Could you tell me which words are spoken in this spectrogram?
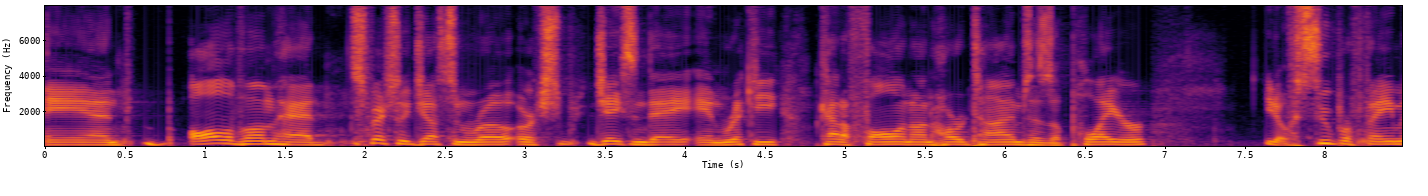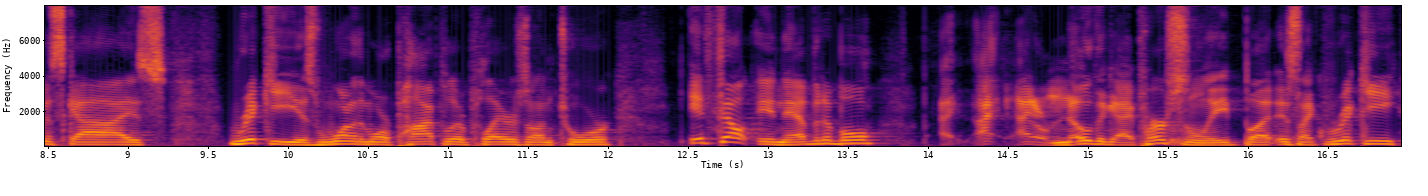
and all of them had, especially Justin Rose or Jason Day and Ricky, kind of fallen on hard times as a player. You know, super famous guys. Ricky is one of the more popular players on tour. It felt inevitable. I, I, I don't know the guy personally, but it's like Ricky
